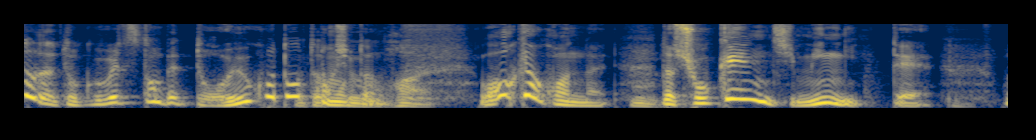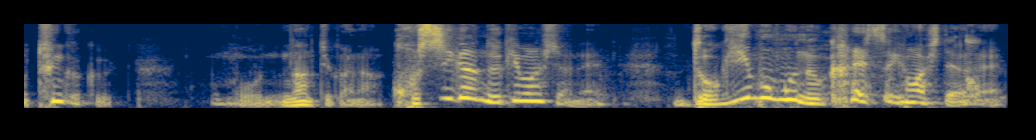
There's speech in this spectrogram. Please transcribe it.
ドで特別短編どういうことと思ったの、はい。わけわかんない、だ初見時見に行ってとにかくもうなんていうかな腰が抜けましたね。度肝も抜かれすぎましたよね。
